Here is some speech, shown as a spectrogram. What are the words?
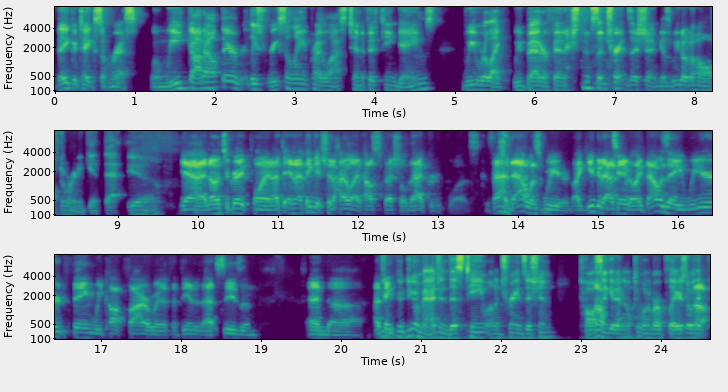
they could take some risks. When we got out there, at least recently, probably the last 10 to 15 games, we were like, we better finish this in transition because we don't know how often we're going to get that. Yeah. Yeah, no, it's a great point. I th- and I think it should highlight how special that group was because that, that was weird. Like you could ask anybody, like that was a weird thing we caught fire with at the end of that season. And uh, I think. Could you imagine this team on a transition tossing oh. it out to one of our players over there? Oh.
